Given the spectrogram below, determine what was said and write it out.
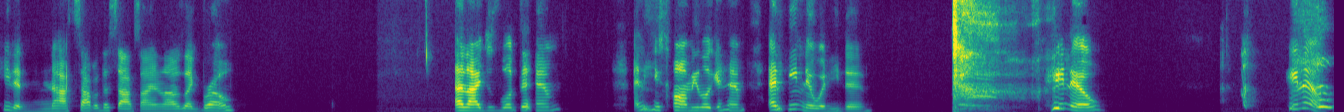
he did not stop at the stop sign, and I was like, "Bro." And I just looked at him, and he saw me look at him, and he knew what he did. He knew. He knew.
